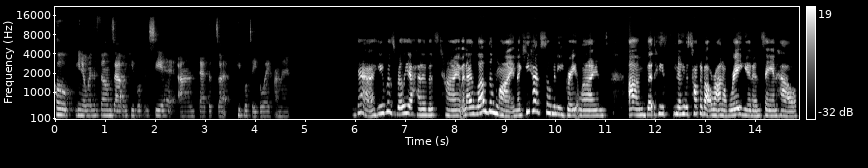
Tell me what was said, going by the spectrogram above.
hope you know when the film's out and people can see it um, that that's what people take away from it. Yeah he was really ahead of his time. And i love the line. Like he had so many great lines. Um, but he's you know he was talking about ronald reagan and saying how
